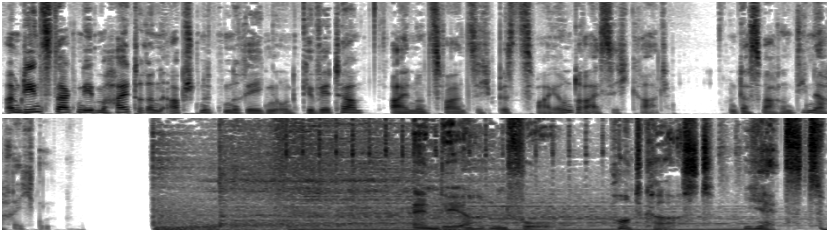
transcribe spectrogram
Am Dienstag neben heiteren Abschnitten Regen und Gewitter 21 bis 32 Grad. Und das waren die Nachrichten. NDR Info Podcast jetzt.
